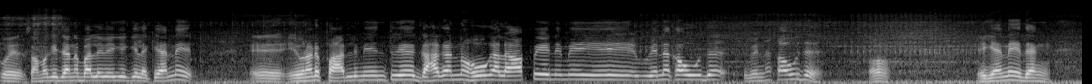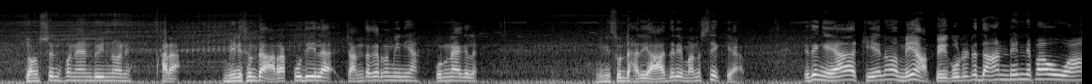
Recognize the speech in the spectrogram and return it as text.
ඔය සමග ජන බලවේගය කියලා කියන්නේ ඒවනට පාර්ලිමේන්තුවේ ගහගන්න හෝගල අපේ නෙමේ වෙන කවුද? වෙන කවුද? ඕ ඒගැන්නේ දැන් ජොන්ස්ටන් ෆනෑන්ඩු ඉන්නවනේ. අර මිනිසුන්ට අරක්කු දීලා චන්ත කරන මිනිිය පුරුණෑ කළ මිනිසුන්ට හරි ආදරේ මනුස්සෙක්කයා ඉතින් එයා කියනවා මේ අපේ ගොඩට දාන්න එන්න පව්වා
